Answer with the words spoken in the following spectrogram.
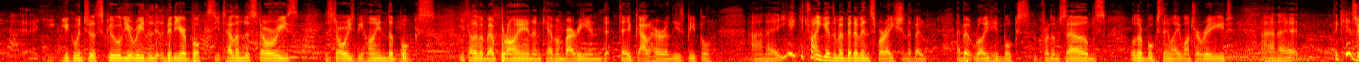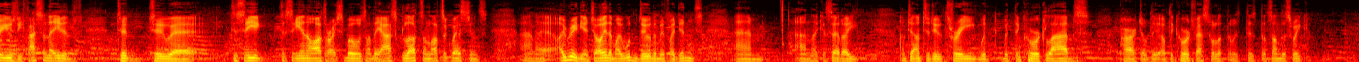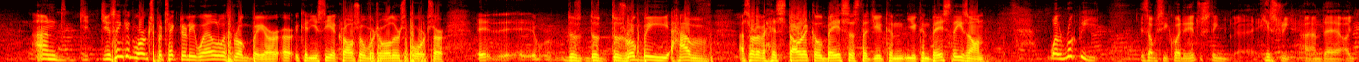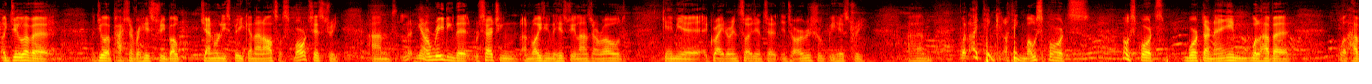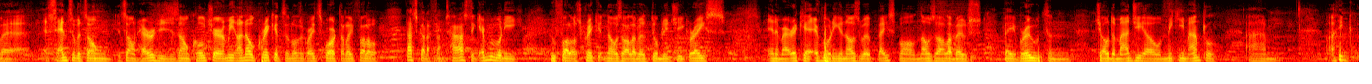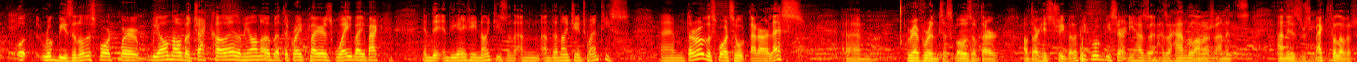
you go into a school, you read a little bit of your books, you tell them the stories, the stories behind the books. You tell them about Brian and Kevin Barry and Dave Gallagher and these people, and uh, you, you, try and give them a bit of inspiration about about writing books for themselves, other books they might want to read, and uh, the kids are usually fascinated to to. Uh, to see to see an author, I suppose, and they ask lots and lots of questions, and uh, I really enjoy them. I wouldn't do them if I didn't. Um, and like I said, I I'm down to do three with, with the Court Labs part of the of the Cúirt Festival that's on this week. And do you think it works particularly well with rugby, or, or can you see a crossover to other sports, or does, does, does rugby have a sort of a historical basis that you can you can base these on? Well, rugby is obviously quite an interesting uh, history, and uh, I, I, do have a I do have a passion for history, both generally speaking and also sports history. And you know, reading the, researching and writing the history of Lansdowne Road gave me a, a greater insight into into Irish rugby history. Um, but I think I think most sports, most sports worth their name will have a will have a, a, sense of its own its own heritage, its own culture. I mean, I know cricket's another great sport that I follow. That's got a fantastic. Everybody who follows cricket knows all about W. G. Grace in America. Everybody who knows about baseball knows all about Babe Ruth and Joe DiMaggio and Mickey Mantle. Um, I think uh, rugby is another sport where we all know about Jack Kyle and we all know about the great players way, way back in the in the 1890s and, and, and the 1920s. Um, there are other sports that are less um, reverent, I suppose, of their of their history, but I think rugby certainly has a, has a handle on it and it's and is respectful of it.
